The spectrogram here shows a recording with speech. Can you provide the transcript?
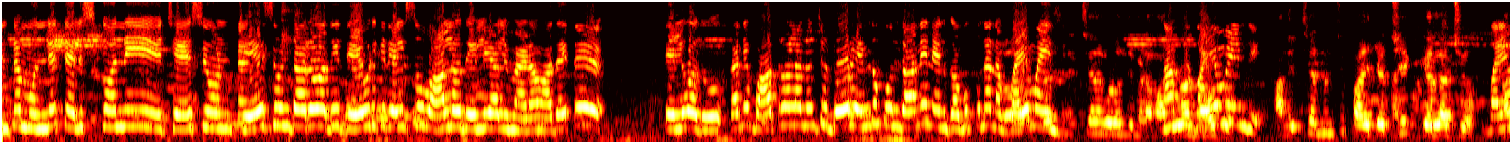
అంటే ముందే తెలుసుకొని చేసి ఉంటారు. చేసి ఉంటారో. అది దేవుడికి తెలుసు వాళ్ళు తెలియాలి మేడం. అదైతే తెలియదు కానీ బాత్రూమ్లో నుంచి డోర్ ఎందుకు ఉందా అని నేను గబుక్కున్నా నాకు భయం అయింది. నాకు భయం నుంచి పైకి వచ్చి వెళ్ళొచ్చు భయం.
